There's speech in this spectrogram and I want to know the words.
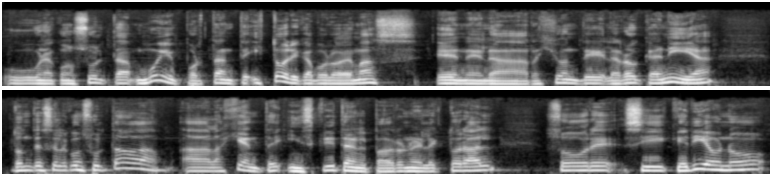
hubo una consulta muy importante, histórica por lo demás, en la región de la Araucanía, donde se le consultaba a la gente inscrita en el padrón electoral sobre si quería o no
